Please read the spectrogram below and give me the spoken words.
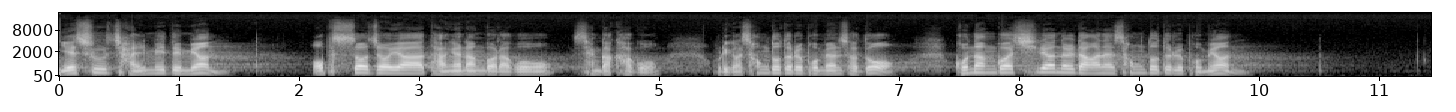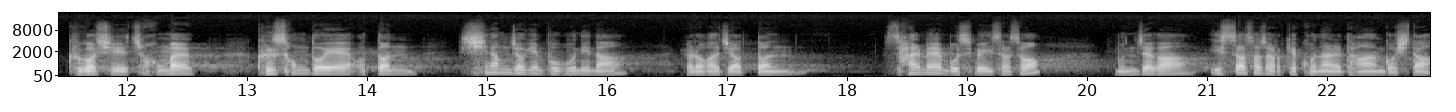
예수 잘 믿으면 없어져야 당연한 거라고 생각하고 우리가 성도들을 보면서도 고난과 시련을 당하는 성도들을 보면 그것이 정말 그 성도의 어떤 신앙적인 부분이나 여러 가지 어떤 삶의 모습에 있어서 문제가 있어서 저렇게 고난을 당한 것이다.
